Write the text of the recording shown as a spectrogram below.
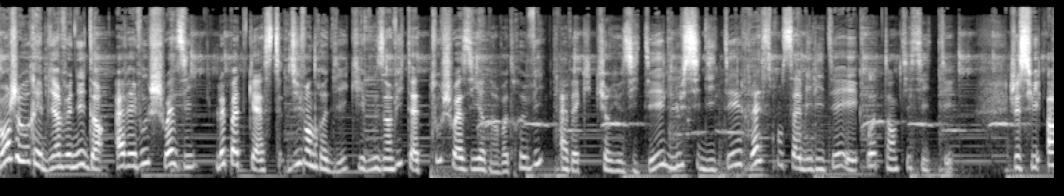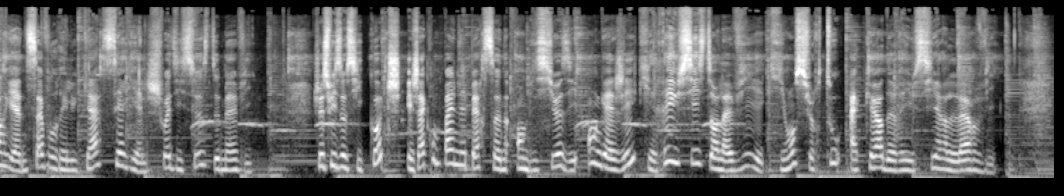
Bonjour et bienvenue dans Avez-vous choisi, le podcast du vendredi qui vous invite à tout choisir dans votre vie avec curiosité, lucidité, responsabilité et authenticité. Je suis Oriane Savouré-Lucas, sérielle choisisseuse de ma vie. Je suis aussi coach et j'accompagne les personnes ambitieuses et engagées qui réussissent dans la vie et qui ont surtout à cœur de réussir leur vie.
